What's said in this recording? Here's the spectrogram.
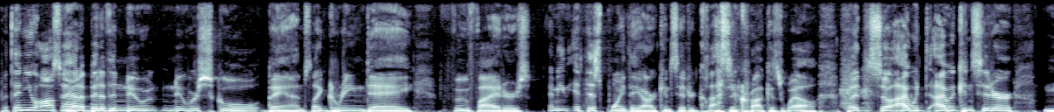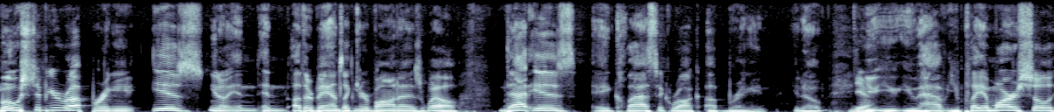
but then you also had a bit of the new newer school bands like Green Day, Foo Fighters. I mean, at this point they are considered classic rock as well. But so I would I would consider most of your upbringing is, you know, in, in other bands like Nirvana as well. That is a classic rock upbringing. You know, Yeah. you, you you have you play a Marshall,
